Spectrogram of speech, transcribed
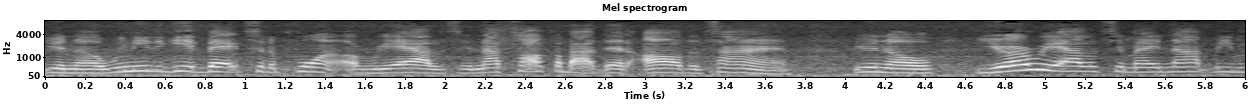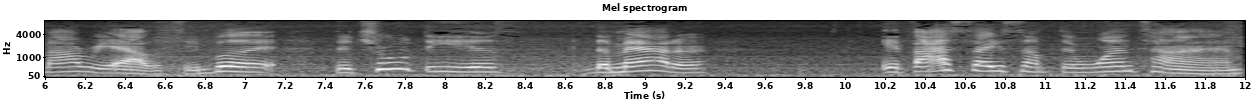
You know, we need to get back to the point of reality. And I talk about that all the time. You know, your reality may not be my reality, but the truth is the matter if I say something one time,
